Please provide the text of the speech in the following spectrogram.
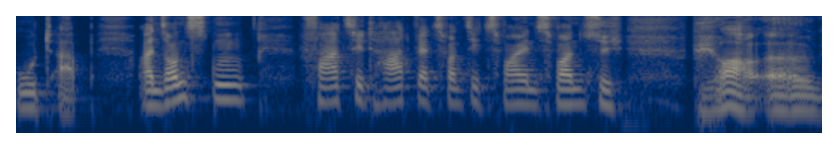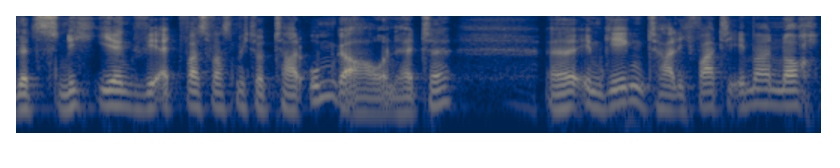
Hut ab. Ansonsten, Fazit Hardware 2022, ja, äh, jetzt nicht irgendwie etwas, was mich total umgehauen hätte. Äh, Im Gegenteil, ich warte immer noch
